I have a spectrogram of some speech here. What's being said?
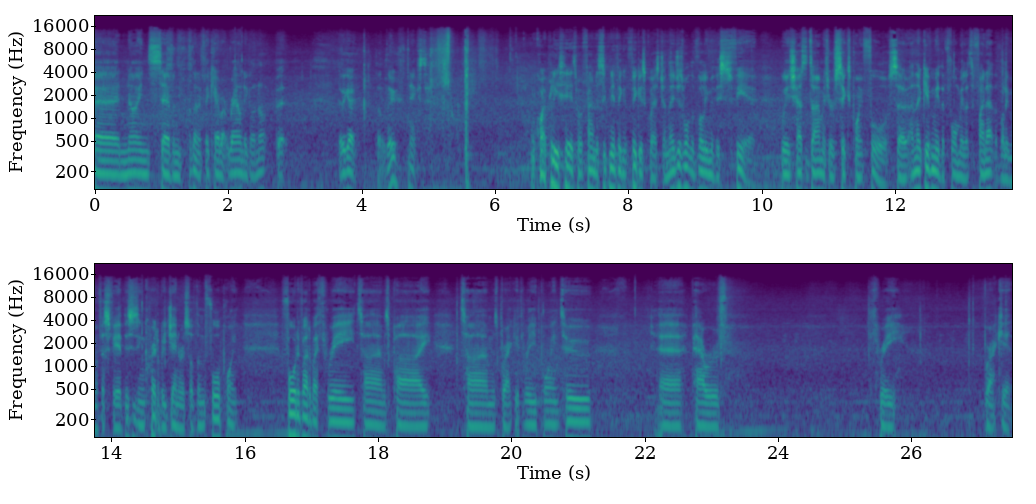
Uh, I don't know if they care about rounding or not, but there we go. That'll do. Next. I'm quite pleased here to have found a significant figures question. They just want the volume of this sphere, which has a diameter of 6.4. So, and they've given me the formula to find out the volume of a sphere. This is incredibly generous of them. 4.4 divided by 3 times pi times bracket 3.2 uh, power of 3 bracket.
